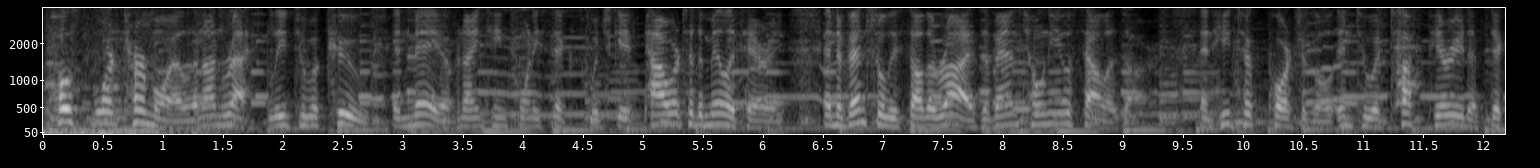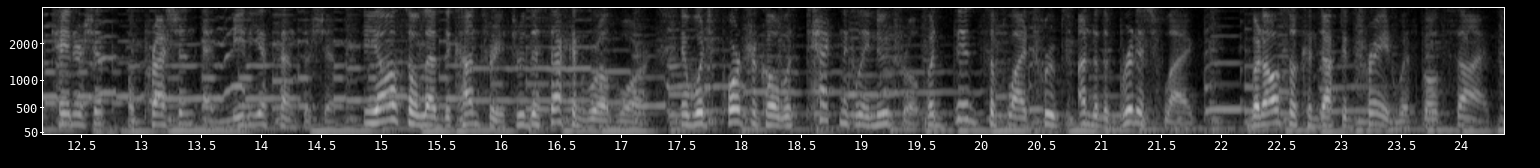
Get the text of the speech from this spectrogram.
post-war turmoil and unrest lead to a coup in May of 1926, which gave power to the military and eventually saw the rise of Antonio Salazar. And he took Portugal into a tough period of dictatorship, oppression, and media censorship. He also led the country through the Second World War, in which Portugal was technically neutral, but did supply troops under the British flag but also conducted trade with both sides.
